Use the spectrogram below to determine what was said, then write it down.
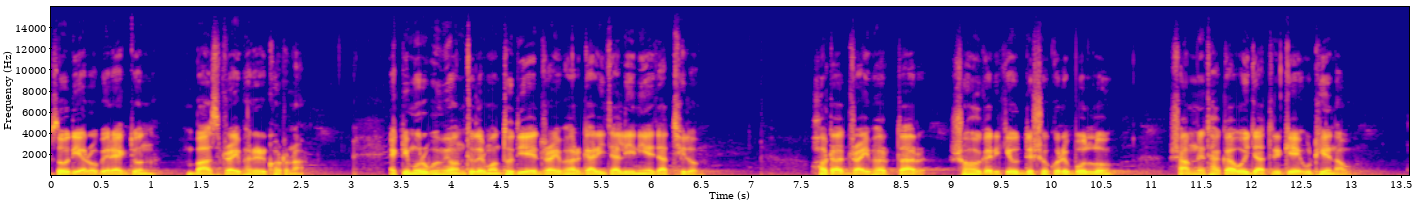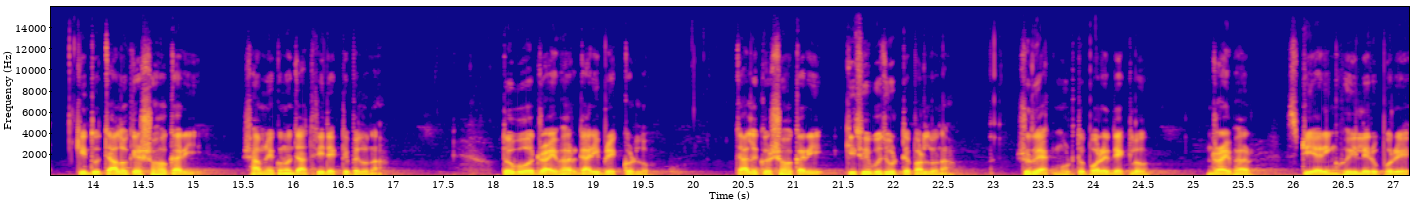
সৌদি আরবের একজন বাস ড্রাইভারের ঘটনা। একটি মরুভূমি অঞ্চলের মধ্য দিয়ে ড্রাইভার গাড়ি চালিয়ে নিয়ে যাচ্ছিল। হঠাৎ ড্রাইভার তার সহকারীকে উদ্দেশ্য করে বলল, সামনে থাকা ওই যাত্রীকে উঠিয়ে নাও। কিন্তু চালকের সহকারী সামনে কোনো যাত্রী দেখতে পেল না। তবুও ড্রাইভার গাড়ি ব্রেক করল। চালকের সহকারী কিছুই বুঝে উঠতে পারল না। শুধু এক মুহূর্ত পরে দেখল ড্রাইভার স্টিয়ারিং হুইলের উপরে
